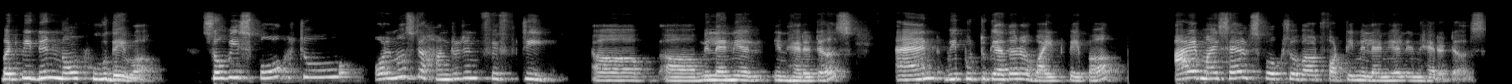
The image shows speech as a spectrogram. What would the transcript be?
but we didn't know who they were. So we spoke to almost 150 uh, uh, millennial inheritors and we put together a white paper. I myself spoke to about 40 millennial inheritors.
